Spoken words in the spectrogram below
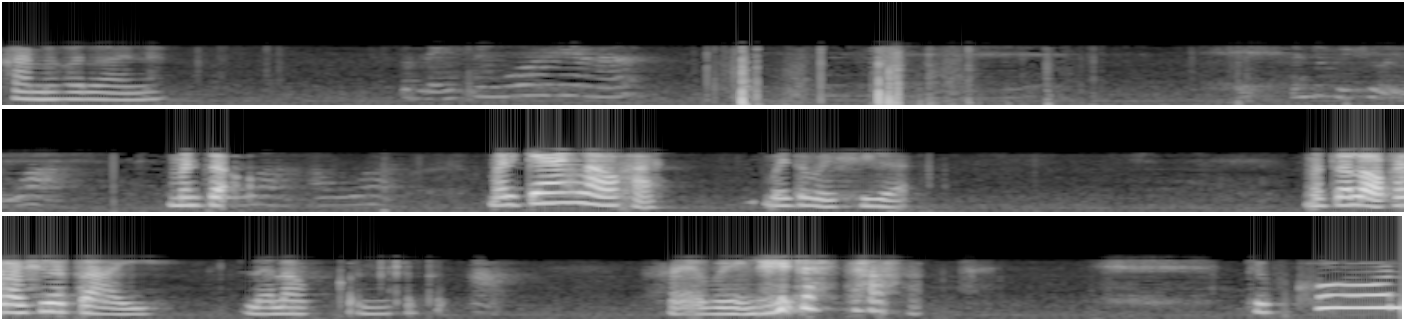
ค่าไม่ค่อยได้นะมันจะ มันแกล้งเราค่ะ ไม่ต้องไปเชื่อ มันจะหลอกให้เราเชื่อใจ แล้วเราก็หายเวงที่จะค่ะ ทุกคน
